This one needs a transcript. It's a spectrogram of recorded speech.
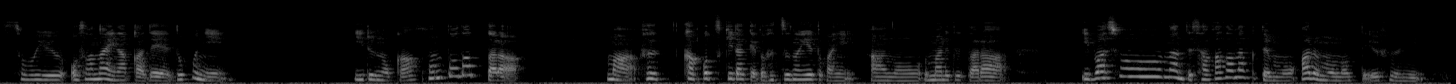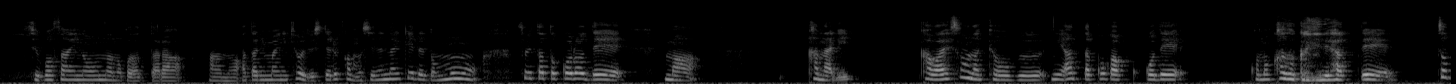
そういう幼い中でどこにいるのか本当だったらまあかっこつきだけど普通の家とかにあの生まれてたら居場所なんて探さなくてもあるものっていう風に45歳の女の子だったらあの当たり前に享受してるかもしれないけれどもそういったところでまあかなりかわいそうな境遇にあった子がここでこの家族に出会ってちょっ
